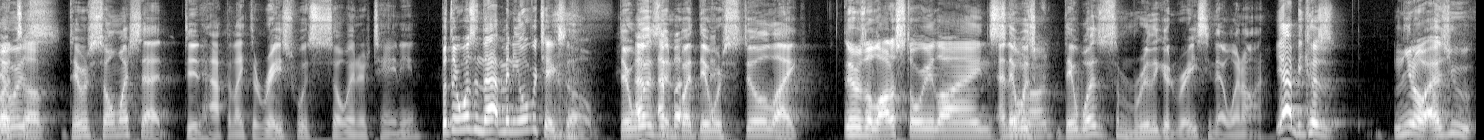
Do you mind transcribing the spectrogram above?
There But was uh, there was so much that did happen. Like the race was so entertaining. but there wasn't that many overtakes though. There wasn't, but- but, there were still like, There was a lot of storylines, and there was on. there was some really good racing that went on. Yeah, because you know, as you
